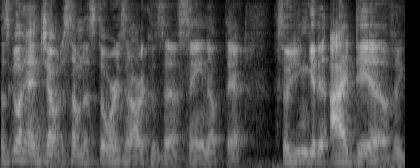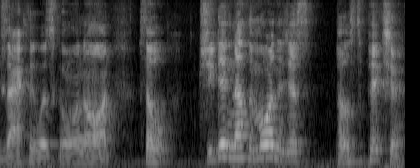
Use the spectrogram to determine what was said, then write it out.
let's go ahead and jump to some of the stories and articles that I've seen up there so you can get an idea of exactly what's going on. So she did nothing more than just post a picture.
